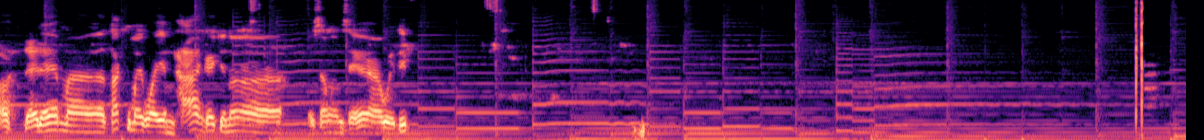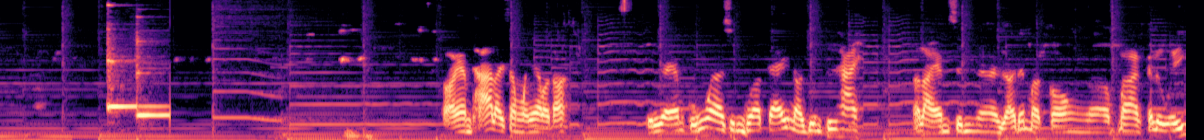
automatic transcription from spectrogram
Thôi, để để em ờ, tắt cái máy quay em thả cái cho nó rồi xong em sẽ quay tiếp. Rồi em thả lại xong rồi nha bà con. Thì bây giờ em cũng à, xin qua cái nội dung thứ hai. Đó là em xin à, gửi đến bà con à, ba cái lưu ý.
